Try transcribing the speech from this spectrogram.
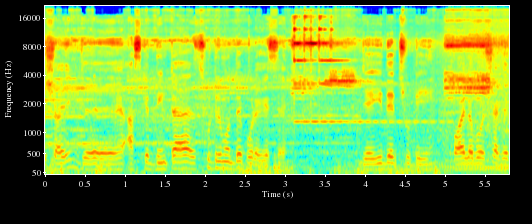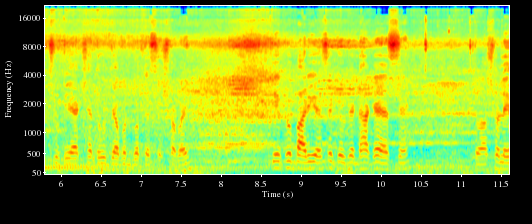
বিষয় যে আজকের দিনটা ছুটির মধ্যে পড়ে গেছে। যে ঈদের ছুটি, পয়লা বৈশাখের ছুটি একসাথে উদযাপন করতেছে সবাই। কেউ কেউ বাড়ি আছে, কেউ কেউ ঢাকায় আছে। তো আসলে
